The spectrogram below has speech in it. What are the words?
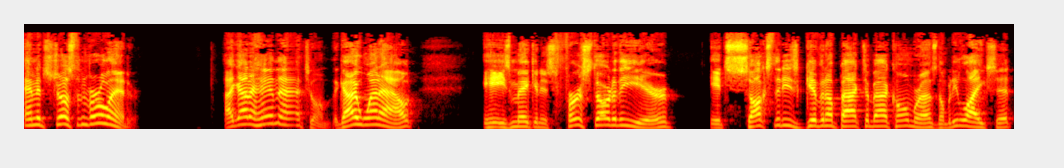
And it's Justin Verlander. I got to hand that to him. The guy went out. He's making his first start of the year. It sucks that he's given up back to back home runs. Nobody likes it,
